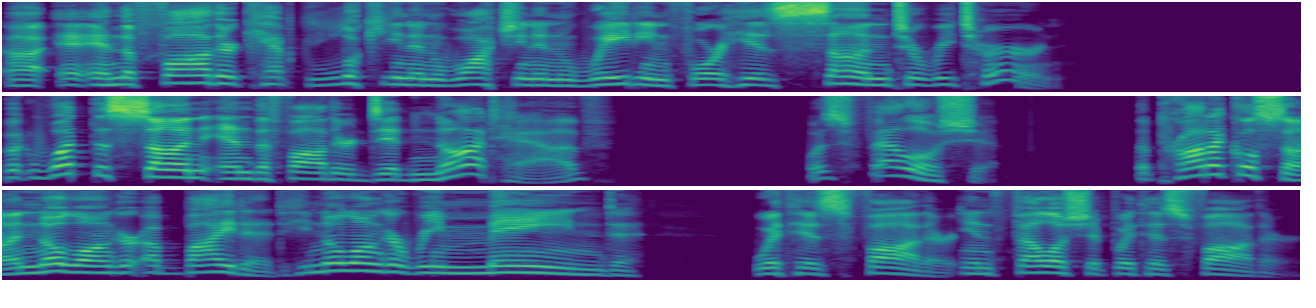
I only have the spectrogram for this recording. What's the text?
Uh, and the father kept looking and watching and waiting for his son to return. But what the son and the father did not have was fellowship. The prodigal son no longer abided, he no longer remained with his father, in fellowship with his father,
